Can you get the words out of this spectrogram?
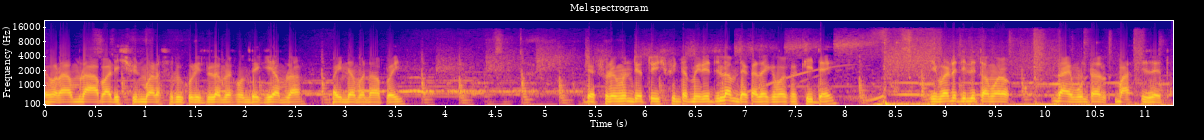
এখন আমরা আবার স্পিন মারা শুরু করে দিলাম, এখন দেখি আমরা পাই না বা না পাই। দেড়শো টাইম দিয়ে তো স্পিনটা মেরে দিলাম, দেখা যাক এবার কি দেয়। এবারে দিলে তো আমার ডায়মন্ডটা বাঁচে যেত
